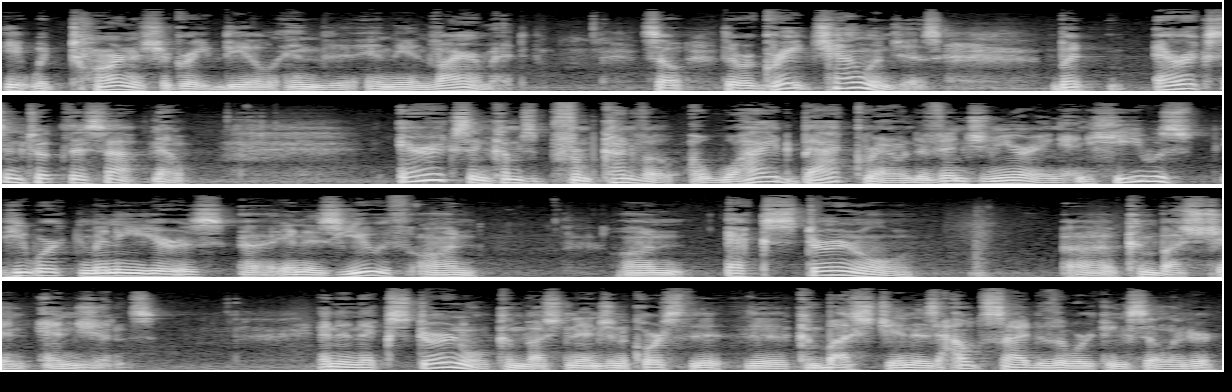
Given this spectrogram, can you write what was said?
it would tarnish a great deal in the in the environment. So there were great challenges. But Ericsson took this up. Now, Ericsson comes from kind of a, a wide background of engineering, and he was he worked many years uh, in his youth on on external uh, combustion engines. And an external combustion engine, of course, the, the combustion is outside of the working cylinder.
